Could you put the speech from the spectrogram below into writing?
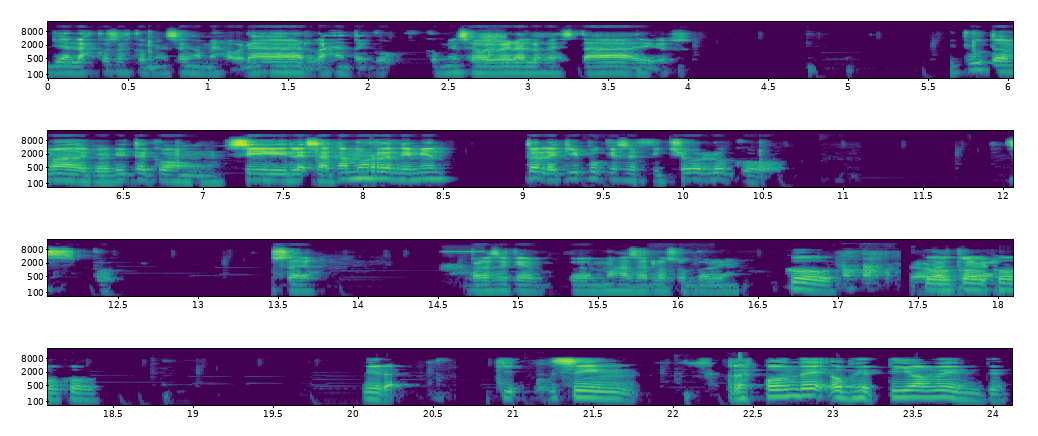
ya las cosas comienzan a mejorar, la gente co- comienza a volver a los estadios. Y puta madre, que ahorita con. Si le sacamos rendimiento al equipo que se fichó, loco. No sé. Parece que podemos hacerlo súper bien. Go, go, go, go, go. Mira, sin. Responde objetivamente.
